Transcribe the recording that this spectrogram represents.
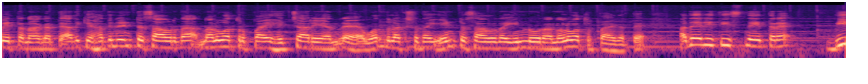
ವೇತನ ಆಗುತ್ತೆ ಅದಕ್ಕೆ ಹದಿನೆಂಟು ಸಾವಿರದ ನಲವತ್ತು ರೂಪಾಯಿ ಹೆಚ್ಚಾರಿ ಅಂದರೆ ಒಂದು ಲಕ್ಷದ ಎಂಟು ಸಾವಿರದ ಇನ್ನೂರ ನಲವತ್ತು ರೂಪಾಯಿ ಆಗುತ್ತೆ. ಅದೇ ರೀತಿ ಸ್ನೇಹಿತರೆ, ಬಿ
